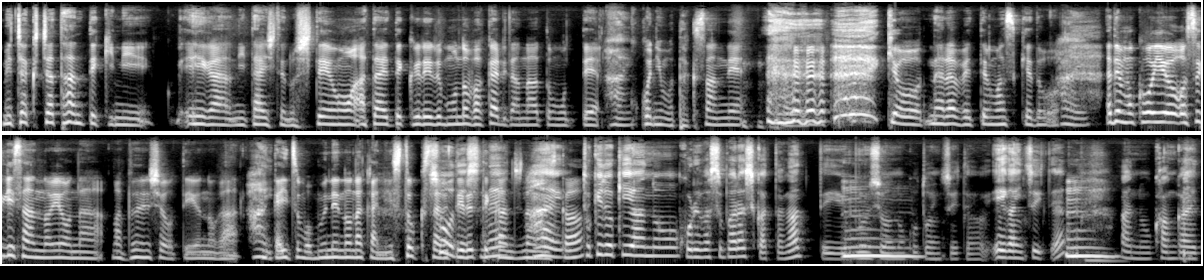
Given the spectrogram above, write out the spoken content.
めちゃくちゃ端的に映画に対しての視点を与えてくれるものばかりだなと思って、はい。こ。こにもたくさんね、今日並べてますけど、はい。あでもこういうお杉さんのような、まあ、文章っていうのが、はい。なんかいつも胸の中にストックされてるって感じなんですか？はい、時々あの、これは素晴らしかったなっていう文章のことについて、映画について、うん。あの、考え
